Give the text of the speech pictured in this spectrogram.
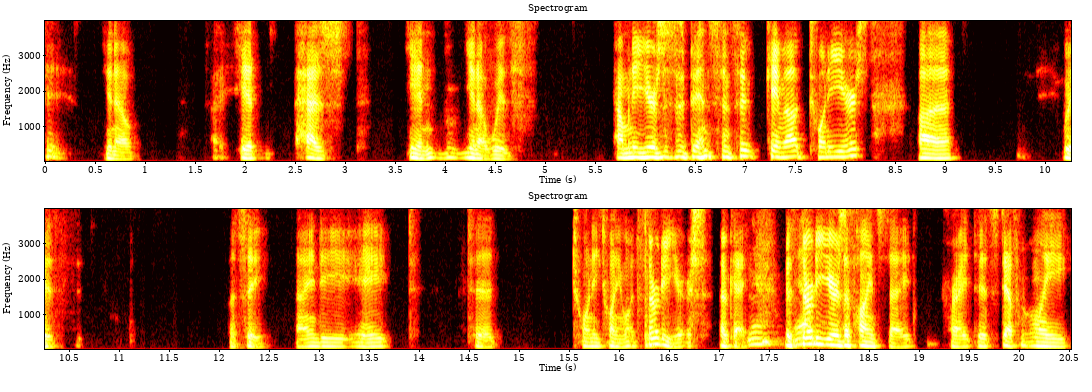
it, you know, it has in you know with how many years has it been since it came out? Twenty years. Uh, with let's see, ninety eight to 2021 30 years okay yeah, with yeah. 30 years of hindsight right? It's definitely,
